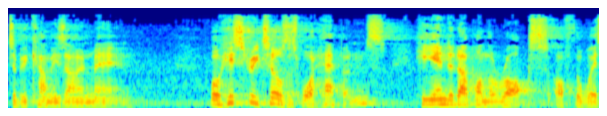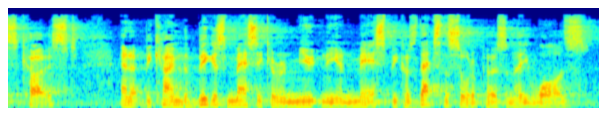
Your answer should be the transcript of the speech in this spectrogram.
to become his own man. Well, history tells us what happens. He ended up on the rocks off the west coast, and it became the biggest massacre and mutiny and mess because that's the sort of person he was.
